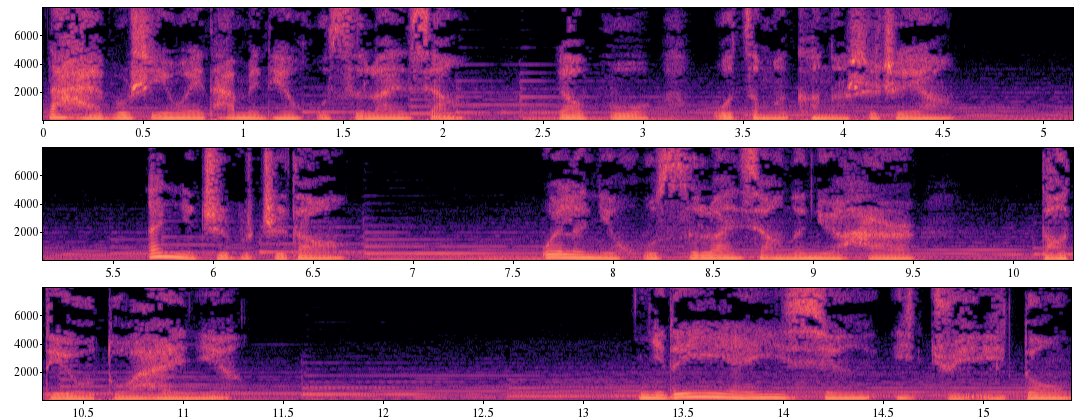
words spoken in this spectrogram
那还不是因为他每天胡思乱想，要不我怎么可能是这样？那你知不知道，为了你胡思乱想的女孩，到底有多爱你？你的一言一行、一举一动，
